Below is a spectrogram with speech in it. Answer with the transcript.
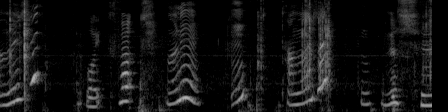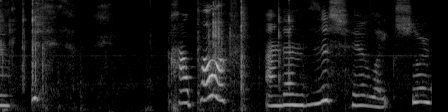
Come is it? Like that. Hmm? Come is it? This here, How poor? and then this here, like so.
